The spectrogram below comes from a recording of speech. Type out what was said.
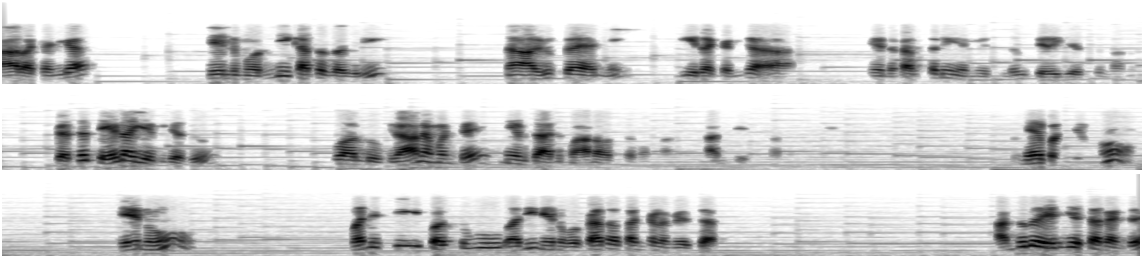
ఆ రకంగా నేను మొదటి కథ చదివి నా అభిప్రాయాన్ని ఈ రకంగా నేను హస్తనీయ మిత్రులకు తెలియజేస్తున్నాను. పెద్ద తేడా ఏమి లేదు. వాళ్ళు జ్ఞానం అంటే నేను దాని మానవత్వం అన్నాను. అనిపిస్తాను నేపథ్యము నేను మనిషి పశువు అని నేను ఒక కథ సంకలనం వేశాను అందులో ఏం చేశానంటే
